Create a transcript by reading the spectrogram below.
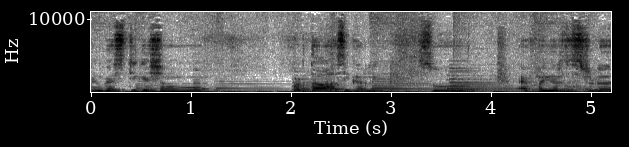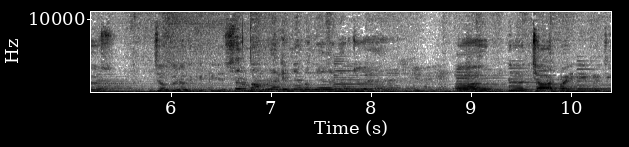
ਇਨਵੈਸਟੀਗੇਸ਼ਨ ਪੜਤਾਲ ਅਸੀਂ ਕਰ ਲਈ। So F I R registered ਜਲਦ ਤੋਂ ਜਲਦ ਕੀਤੀ ਜਾਏ। ਸਰ ਮਾਮਲਾ ਕਿੰਨੇ ਬੰਦਿਆਂ ਦਾ ਦਰਜ ਹੋਇਆ ਹੈ? ਆ ਚਾਰ ਬਾਈ ਨੇ ਜੀ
